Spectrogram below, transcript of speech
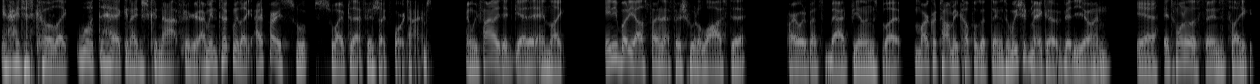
and i just go like what the heck and i just could not figure i mean it took me like i probably swoop, swiped that fish like four times and we finally did get it and like anybody else fighting that fish would have lost it probably would have been some bad feelings but marco taught me a couple good things and we should make a video and yeah. it's one of those things. It's like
